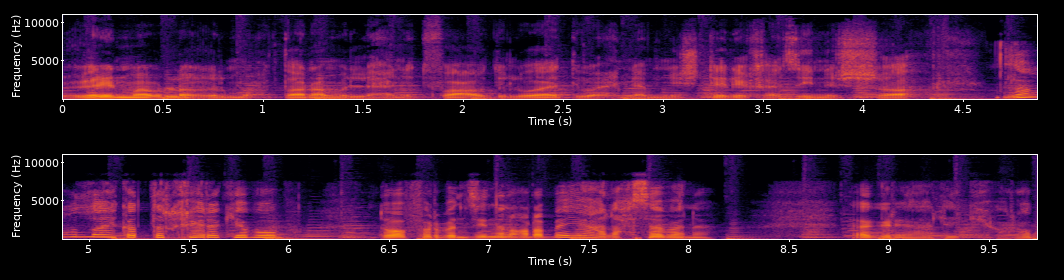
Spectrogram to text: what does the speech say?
غير المبلغ المحترم اللي هندفعه دلوقتي وإحنا بنشتري خزين الشهر. لا والله كتر خيرك يا بابا. توفر بنزين العربية على حساب أنا أجري عليك يا رب.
